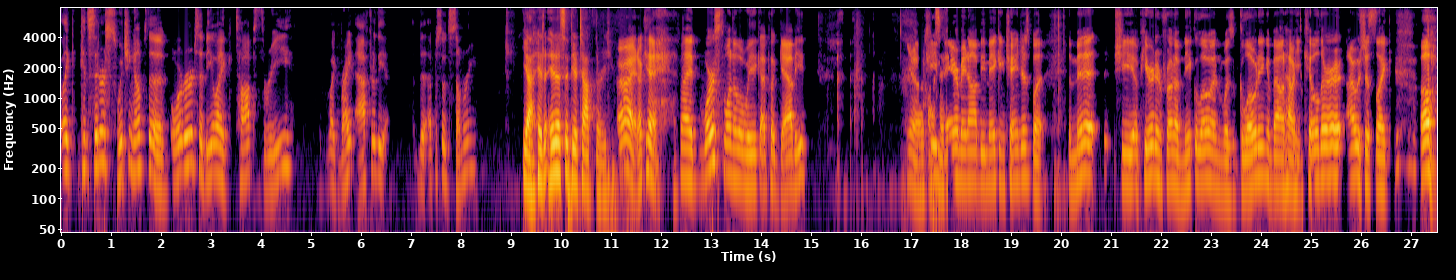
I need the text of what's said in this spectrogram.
like consider switching up the order to be like top three, like right after the the episode summary? Yeah, hit hit us with your top three. All right, okay. My worst one of the week, I put Gabi. You know, she may or may not be making changes, but the minute she appeared in front of Niccolo and was gloating about how he killed her, I was just like, "Oh,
